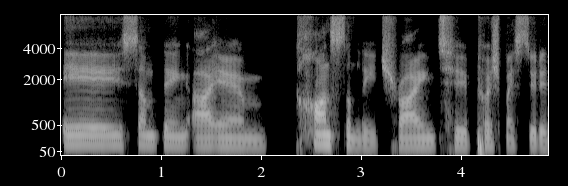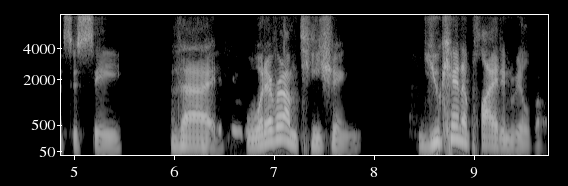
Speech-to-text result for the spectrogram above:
is something I am constantly trying to push my students to see that whatever I'm teaching, you can apply it in real world.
